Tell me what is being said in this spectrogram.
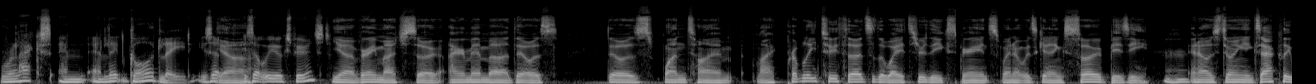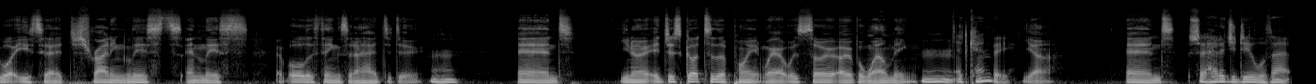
relax and, and let God lead. Is that is Yeah. that what you experienced? Yeah, very much so. I remember there was there was one time, like probably two thirds of the way through the experience, when it was getting so busy, Mm-hmm. and I was doing exactly what you said, just writing lists and lists of all the things that I had to do, Mm-hmm. and you know, it just got to the point where it was so overwhelming. Mm, it can be. Yeah, and So how did you deal with that?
